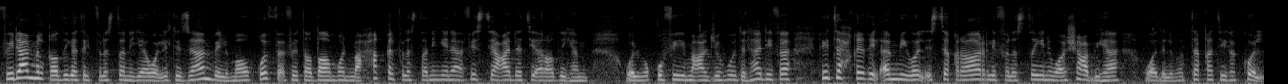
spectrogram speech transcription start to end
في دعم القضية الفلسطينية والالتزام بالموقف في تضامن مع حق الفلسطينيين في استعادة أراضيهم والوقوف مع الجهود الهادفة لتحقيق الأمن والاستقرار لفلسطين وشعبها وللمنطقة ككل.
